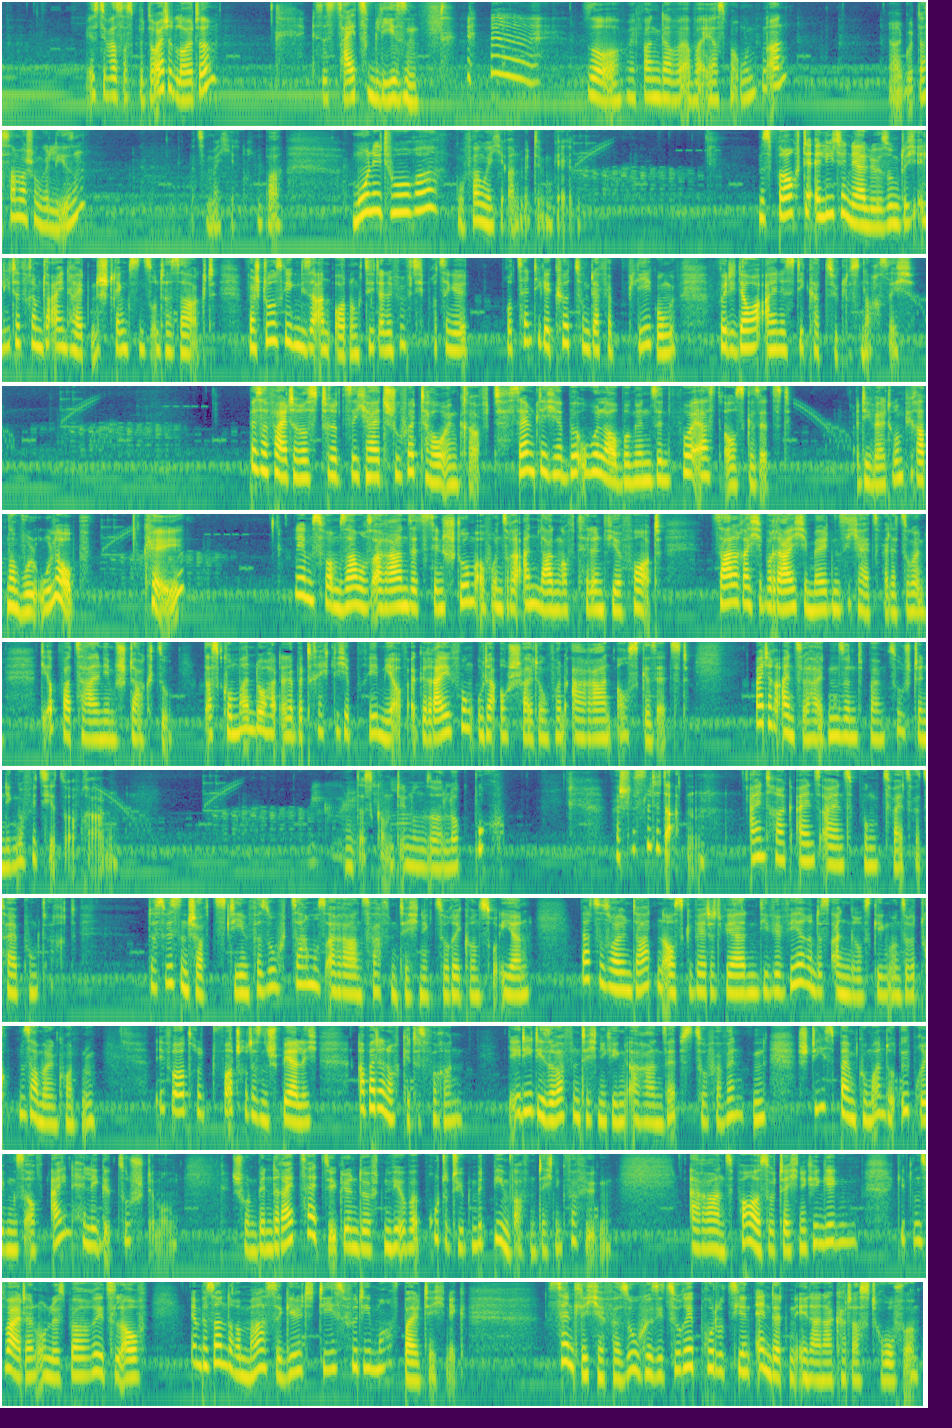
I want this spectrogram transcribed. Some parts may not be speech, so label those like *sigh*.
Wisst ihr, was das bedeutet, Leute? Es ist Zeit zum Lesen. *laughs* so, wir fangen da aber erstmal unten an. Ja gut, das haben wir schon gelesen. Jetzt haben wir hier noch ein paar Monitore. Wo fangen wir hier an mit dem gelben? Missbrauch der Elite-Nährlösung durch elitefremde Einheiten strengstens untersagt. Verstoß gegen diese Anordnung zieht eine 50-prozentige prozentige Kürzung der Verpflegung für die Dauer eines Dekadzyklus nach sich. Bis auf weiteres tritt Sicherheitsstufe Tau in Kraft. Sämtliche Beurlaubungen sind vorerst ausgesetzt. Die Weltraumpiraten haben wohl Urlaub. Okay. Lebensform Samus Aran setzt den Sturm auf unsere Anlagen auf Talon 4 fort. Zahlreiche Bereiche melden Sicherheitsverletzungen. Die Opferzahlen nehmen stark zu. Das Kommando hat eine beträchtliche Prämie auf Ergreifung oder Ausschaltung von Aran ausgesetzt. Weitere Einzelheiten sind beim zuständigen Offizier zu erfragen. Und das kommt in unser Logbuch. Verschlüsselte Daten. Eintrag 11.222.8. Das Wissenschaftsteam versucht, Samus Arans Waffentechnik zu rekonstruieren. Dazu sollen Daten ausgewertet werden, die wir während des Angriffs gegen unsere Truppen sammeln konnten. Die Fortschritte sind spärlich, aber dennoch geht es voran. Die Idee, diese Waffentechnik gegen Aran selbst zu verwenden, stieß beim Kommando übrigens auf einhellige Zustimmung. Schon binnen drei Zeitzyklen dürften wir über Prototypen mit Beamwaffentechnik verfügen. Arans Powersuit-Technik hingegen gibt uns weiterhin unlösbare Rätsel auf. In besonderem Maße gilt dies für die Morphball-Technik. Sämtliche Versuche, sie zu reproduzieren, endeten in einer Katastrophe.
